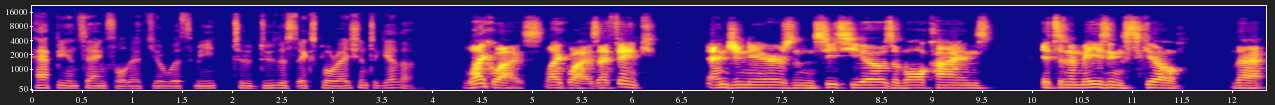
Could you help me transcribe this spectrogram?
happy and thankful that you're with me to do this exploration together. Likewise, likewise. I think engineers and CTOs of all kinds, it's an amazing skill that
